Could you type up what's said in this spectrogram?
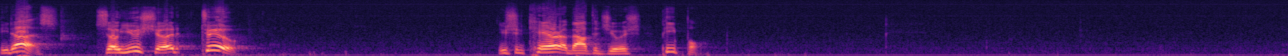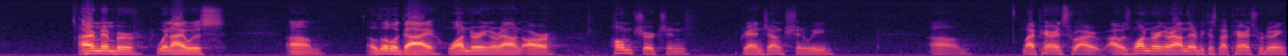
He does. So you should too. You should care about the Jewish people. I remember when I was um, a little guy wandering around our home church in Grand Junction. We, um, my parents were, I, I, was wandering around there because my parents were doing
